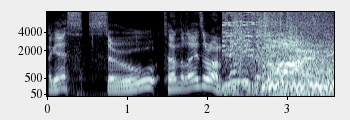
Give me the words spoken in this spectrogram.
I guess. So, turn the laser on. Laser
